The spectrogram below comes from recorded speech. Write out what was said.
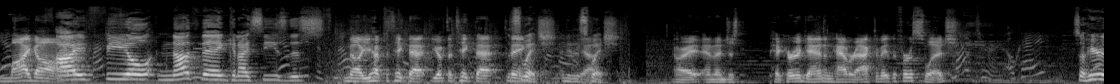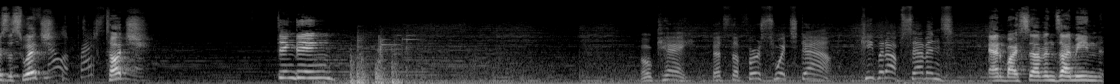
my god. I feel nothing. Can I seize this? No, you have to take that. You have to take that The thing. switch. I need the Yeah. switch. All right, and then just pick her again and have her activate the first switch. So here's the switch. Touch. Ding ding. Okay, that's the first switch down. Keep it up, Sevens. And by sevens, I mean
